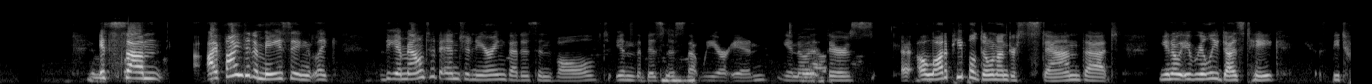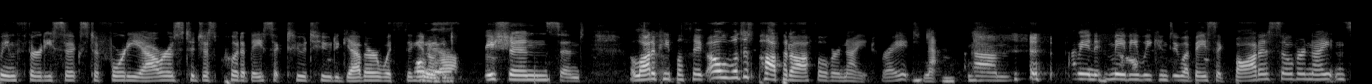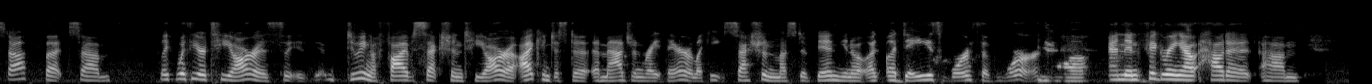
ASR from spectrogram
It it's fun. um I find it amazing like the amount of engineering that is involved in the business mm-hmm. that we are in. You know, yeah. there's a lot of people don't understand that. You know, it really does take between 36 to 40 hours to just put a basic tutu together with the you oh, know yeah. the and a lot of people think oh we'll just pop it off overnight right yeah um, i mean maybe we can do a basic bodice overnight and stuff but um, like with your tiaras doing a five section tiara i can just uh, imagine right there like each session must have been you know a, a day's worth of work yeah. and then figuring out how to um,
